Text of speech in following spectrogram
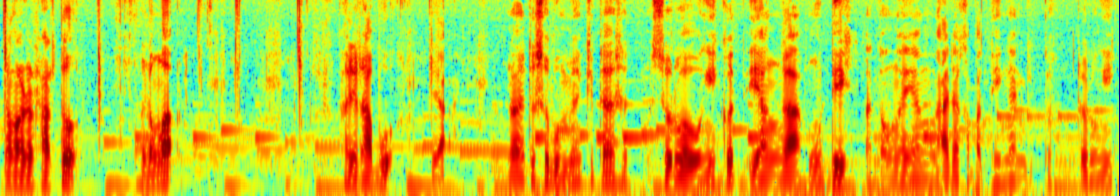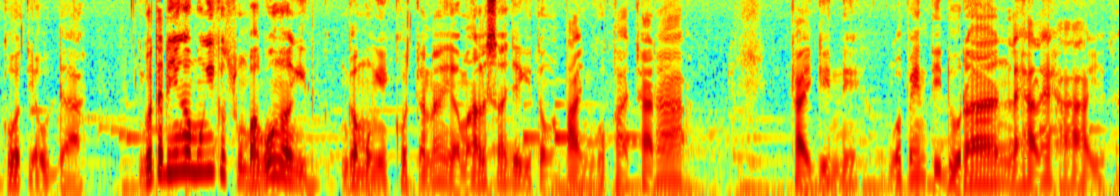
tanggal 21 atau enggak hari Rabu. Ya. Nah itu sebelumnya kita suruh ngikut yang nggak mudik atau enggak yang ada kepentingan gitu. Suruh ngikut ya udah gue tadinya nggak mau ngikut sumpah gue nggak nggak mau ngikut karena ya males aja gitu ngapain gue ke acara kayak gini? Gue pengen tiduran leha-leha gitu.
